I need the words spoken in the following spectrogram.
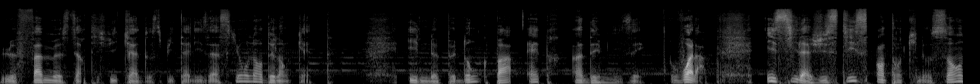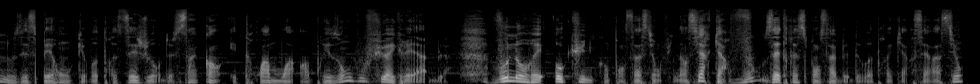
le fameux certificat d'hospitalisation lors de l'enquête. Il ne peut donc pas être indemnisé. Voilà. Ici la justice, en tant qu'innocent, nous espérons que votre séjour de 5 ans et 3 mois en prison vous fut agréable. Vous n'aurez aucune compensation financière car vous êtes responsable de votre incarcération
